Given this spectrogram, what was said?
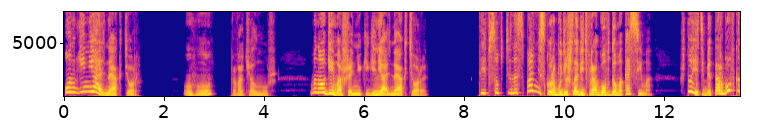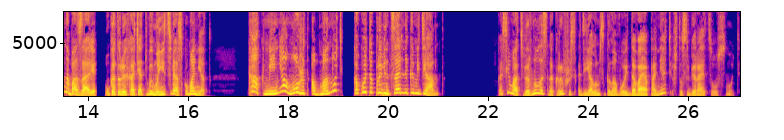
Он гениальный актер. — Угу, — проворчал муж. — Многие мошенники — гениальные актеры. — Ты в собственной спальне скоро будешь ловить врагов дома Касима. Что я тебе, торговка на базаре, у которой хотят выманить связку монет? Как меня может обмануть какой-то провинциальный комедиант? Касима отвернулась, накрывшись одеялом с головой, давая понять, что собирается уснуть.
